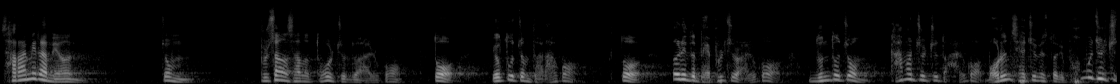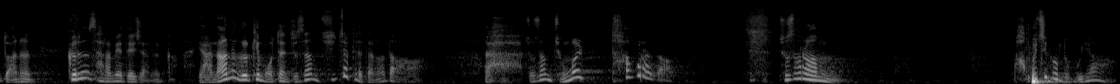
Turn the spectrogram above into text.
사람이라면 좀 불쌍한 사람도 도울 줄도 알고 또 욕도 좀 덜하고 또 은혜도 베풀 줄 알고 눈도 좀 감아줄 줄도 알고 모른 제 주변 소리 품어줄 줄도 아는 그런 사람이 되지 않을까? 야 나는 그렇게 못한 저 사람 진짜 대단하다. 야저 사람 정말 탁월하다. 저 사람 아버지가 누구야?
